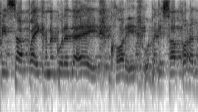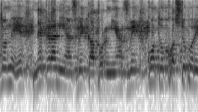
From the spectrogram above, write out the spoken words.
পেশাব পায়খানা করে দেয় ঘরে। ওটাকে সাফ করার জন্য নেকড়া নিয়ে আসবে, কাপড় নিয়ে আসবে, কত কষ্ট করে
